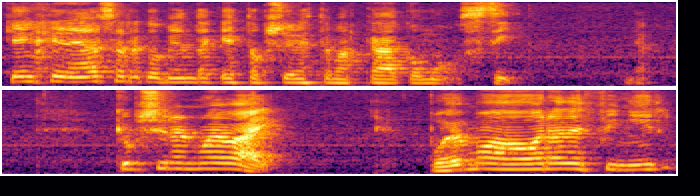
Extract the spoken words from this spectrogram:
que en general se recomienda que esta opción esté marcada como sí. ¿Qué opciones nuevas hay? Podemos ahora definir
